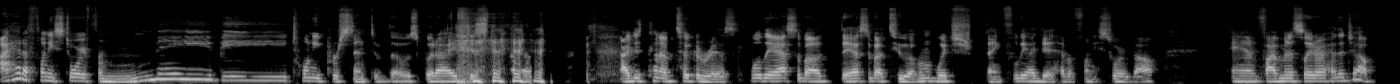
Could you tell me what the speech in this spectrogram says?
I had a funny story for maybe 20% of those, but I just. kind of, I just kind of took a risk. Well, they asked about they asked about two of them, which thankfully I did have a funny story about. And five minutes later, I had the job.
